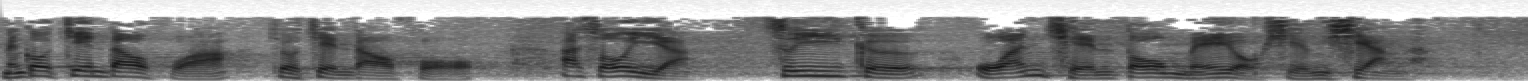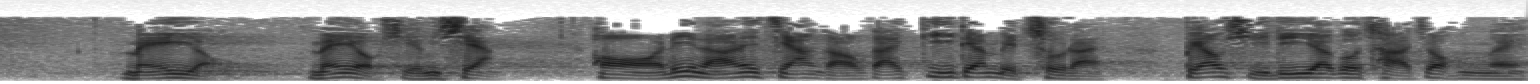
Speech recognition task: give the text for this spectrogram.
能够见到法就见到佛。啊，所以啊，是一个完全都没有形象了。没有，没有形象哦。你哪里讲搞该几点没出来？表示你要个差距很诶。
